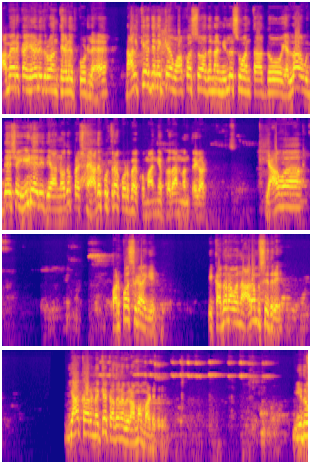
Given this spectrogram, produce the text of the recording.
ಅಮೆರಿಕ ಹೇಳಿದ್ರು ಅಂತ ಹೇಳಿದ ಕೂಡ್ಲೆ ನಾಲ್ಕೇ ದಿನಕ್ಕೆ ವಾಪಸ್ಸು ಅದನ್ನ ನಿಲ್ಲಿಸುವಂತಹದ್ದು ಎಲ್ಲ ಉದ್ದೇಶ ಈಡೇರಿದೆಯಾ ಅನ್ನೋದು ಪ್ರಶ್ನೆ. ಅದಕ್ಕೆ ಉತ್ತರ ಕೊಡ್ಬೇಕು ಮಾನ್ಯ ಪ್ರಧಾನ ಮಂತ್ರಿಗಳು ಯಾವ ಪರ್ಪಸ್ಗಾಗಿ ಈ ಕದನವನ್ನ ಆರಂಭಿಸಿದ್ರಿ? ಯಾವ ಕಾರಣಕ್ಕೆ ಕದನ ವಿರಾಮ ಮಾಡಿದ್ರಿ? ಇದು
